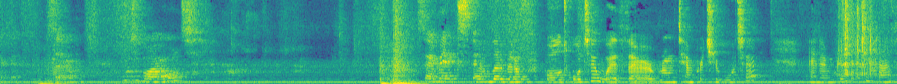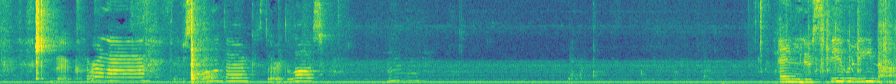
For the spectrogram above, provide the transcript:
Okay so water bottles. So I mix a little bit of boiled water with uh, room temperature water and I'm going to have the chlorella, just all of them because they're the last. Mm. And loose spirulina.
